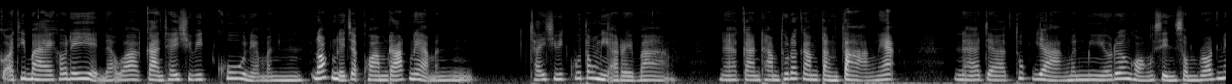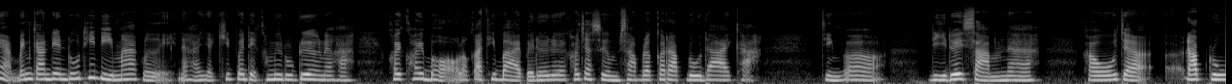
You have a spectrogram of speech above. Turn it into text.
ก็อธิบายเขาได้เห็นนะว่าการใช้ชีวิตคู่เนี่ยมันนอกเหนือจากความรักเนี่ยมันใช้ชีวิตคู่ต้องมีอะไรบ้างนะการทำธุรกรรมต่างๆ เนี่ยนะจะทุกอย่างมันมีเรื่องของสินสมรสเนี่ยเป็นการเรียนรู้ที่ดีมากเลยนะคะ อย่าคิดว่าเด็กเขาไม่รู้เรื่องนะคะ ค่อยๆบอกแล้วก็อธิบายไปเรื่อยๆเขาจะซึมซับแล้วก็รับรู้ได้ค่ะ จริงก็ดีด้วยซ้ำนะคะ เขาจะรับรู้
